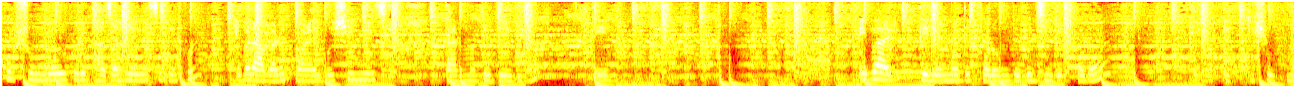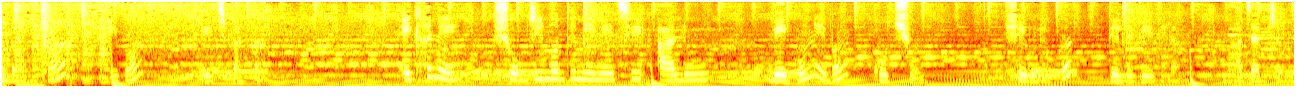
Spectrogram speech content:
খুব সুন্দর করে ভাজা হয়ে গেছে, দেখুন। এবার আবারও কড়াই বসিয়ে নিয়েছি। তার মধ্যে দিয়ে দিলাম তেল। এবার তেলের মধ্যে ফোড়ন দেবো, জিরে ফোড়ন, এবং একটি শুকনো লঙ্কা, এবং তেজপাতা। এখানে সবজির মধ্যে নিয়ে নিয়েছি আলু, বেগুন এবং কচু। সেগুলোকে তেলে দিয়ে দিলাম ভাজার জন্য।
